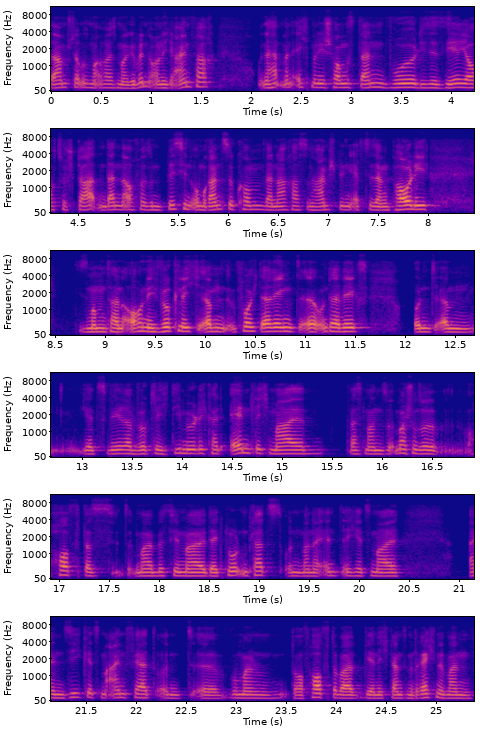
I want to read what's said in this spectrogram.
Darmstadt muss man auch erstmal gewinnen, auch nicht einfach. Und dann hat man echt mal die Chance, dann wohl diese Serie auch zu starten, dann auch so ein bisschen um ranzukommen. Danach hast du ein Heimspiel gegen FC St. Pauli. Die sind momentan auch nicht wirklich ähm, furchterregend äh, unterwegs. Und ähm, jetzt wäre wirklich die Möglichkeit, endlich mal, was man so immer schon so hofft, dass mal ein bisschen mal der Knoten platzt und man da endlich jetzt mal einen Sieg jetzt mal einfährt und äh, wo man darauf hofft, aber wir nicht ganz mit rechnet, man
